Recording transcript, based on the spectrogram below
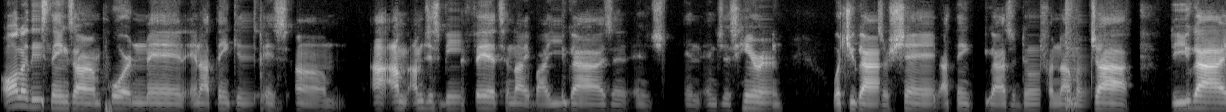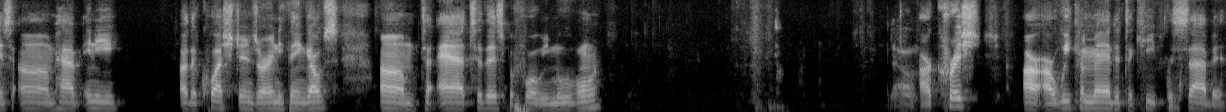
all of these things are important, man. And I think is is um I, I'm I'm just being fed tonight by you guys and and, and and just hearing what you guys are sharing. I think you guys are doing a phenomenal job. Do you guys um have any other questions or anything else um to add to this before we move on? No. Are Christ are, are we commanded to keep the Sabbath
